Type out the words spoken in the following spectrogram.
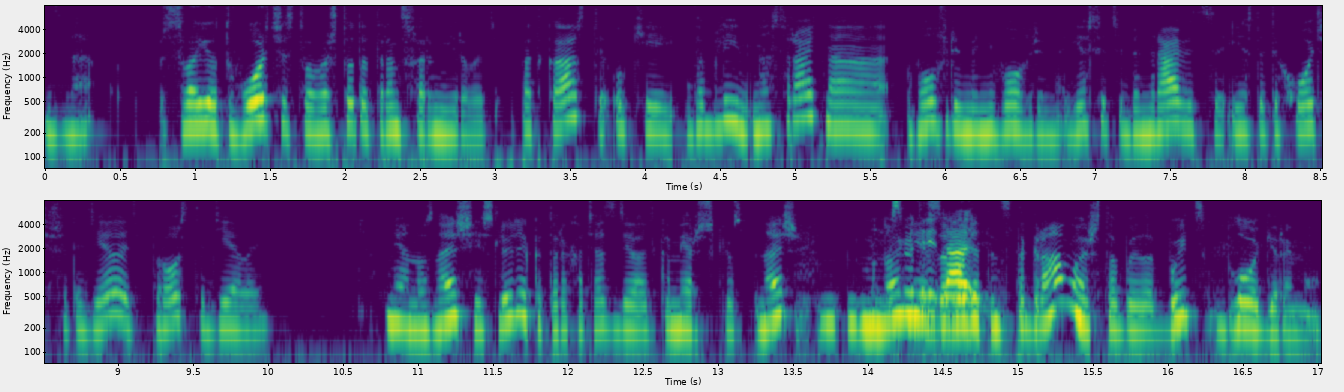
не знаю, свое творчество во что-то трансформировать. Подкасты, окей, да блин, насрать на вовремя, не вовремя. Если тебе нравится, если ты хочешь это делать, просто делай. Не, ну знаешь, есть люди, которые хотят сделать коммерческий успех. Знаешь, многие Смотри, да. заводят инстаграмы, чтобы быть блогерами.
